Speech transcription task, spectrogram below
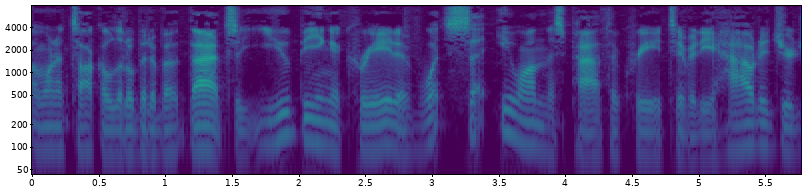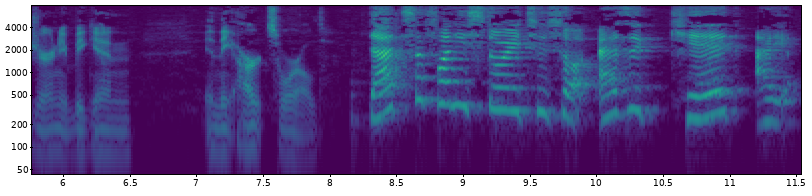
I want to talk a little bit about that. So, you being a creative, what set you on this path of creativity? How did your journey begin in the arts world? That's a funny story too. So as a kid, I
